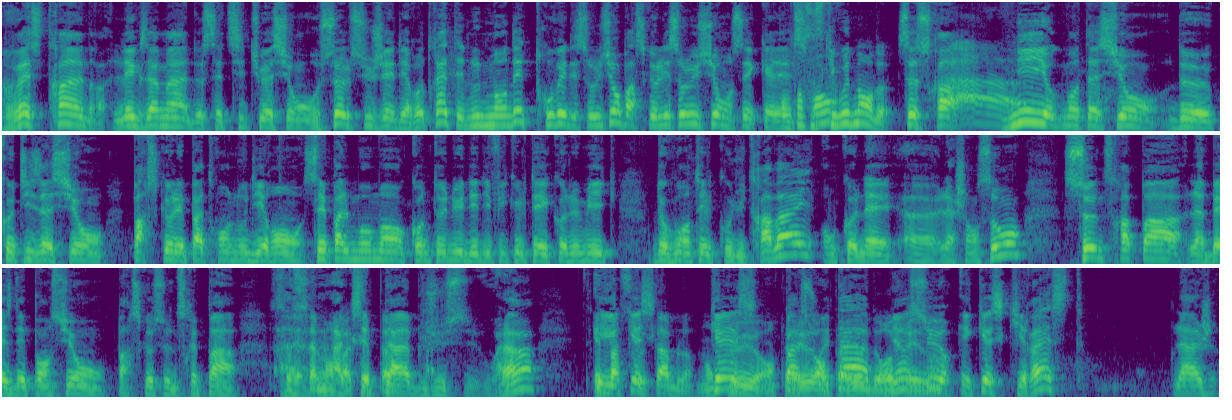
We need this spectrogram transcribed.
restreindre l'examen de cette situation au seul sujet des retraites et nous demander de trouver des solutions parce que les solutions, on sait qu'elles seront. C'est ce qu'il vous demande. Ce sera ah. ni augmentation de cotisation parce que les patrons nous diront c'est pas le moment compte tenu des difficultés économiques d'augmenter le coût du travail. On connaît euh, la chanson. Ce ne sera pas la baisse des pensions parce que ce ne serait pas acceptable. acceptable. Juste, voilà. Et, pas souhaitable non plus en période, de reprise. Bien sûr. Et qu'est-ce qui reste? L'âge.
